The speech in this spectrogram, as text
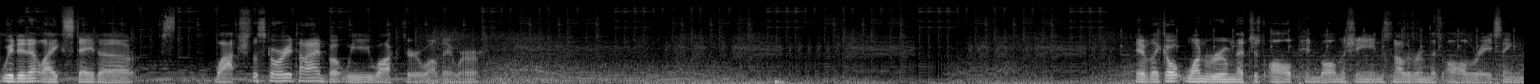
we didn't like stay to watch the story time, but we walked through while they were. They have like a, one room that's just all pinball machines, another room that's all racing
